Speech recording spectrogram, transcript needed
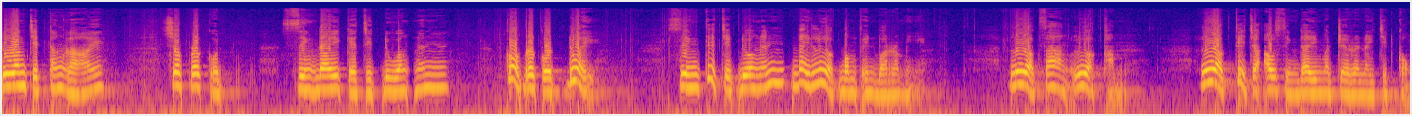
ดวงจิตทั้งหลายจะปรากฏสิ่งใดแก่จิตดวงนั้น ก็ปรากฏด้วย สิ่งที่จิตดวงนั้นได้เลือกบำเพ็ญบารมี เลือกสร้างเลือกทำเลือกที่จะเอาสิ่งใดมาเจรในจิตของ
